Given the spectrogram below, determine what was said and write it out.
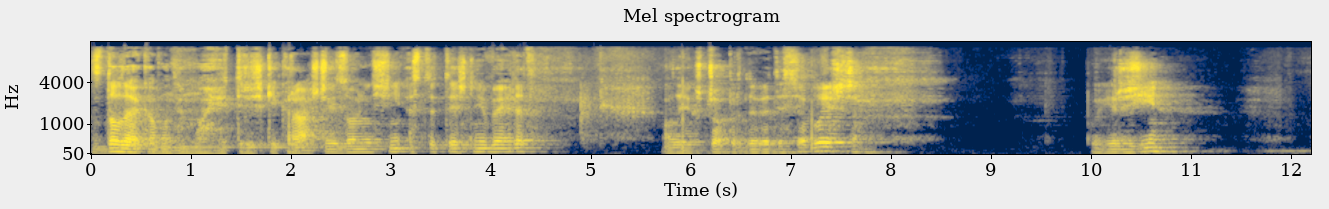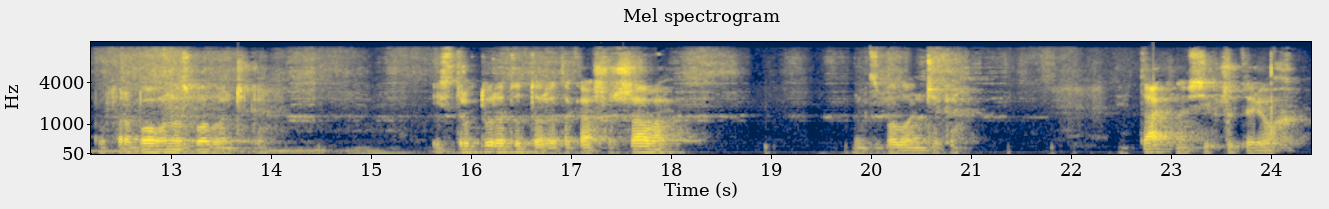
здалека вони мають трішки кращий зовнішній естетичний вигляд. Але якщо придивитися ближче, по віржі пофарбовано з балончика. І структура тут теж така шершава, як з балончика. І так на всіх чотирьох.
